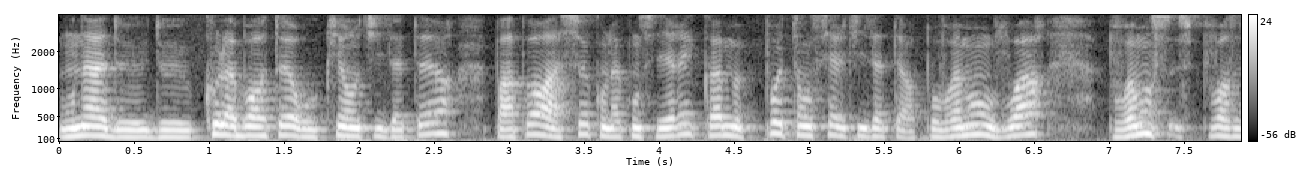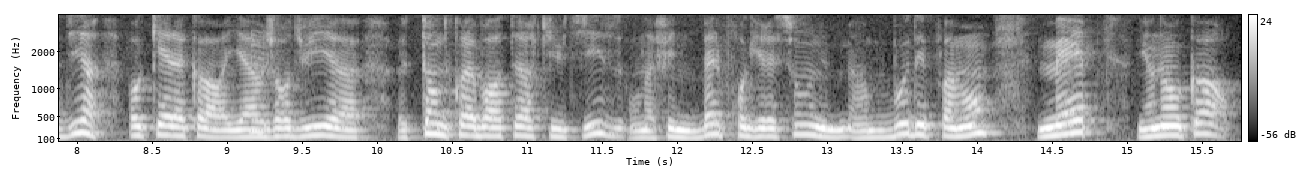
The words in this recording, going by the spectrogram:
on a de, collaborateurs ou clients utilisateurs par rapport à ceux qu'on a considérés comme potentiels utilisateurs, pour vraiment voir, pour vraiment pouvoir se dire, ok d'accord, il y a mm. aujourd'hui euh, tant de collaborateurs qui l'utilisent, on a fait une belle progression, un beau déploiement, mais il y en a encore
